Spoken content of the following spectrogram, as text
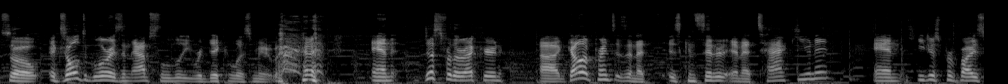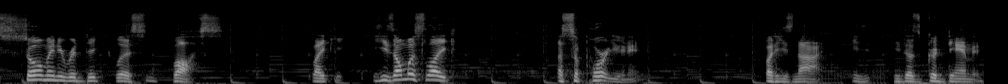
so Exalted Glory is an absolutely ridiculous move. and just for the record, uh, Gala Prince is an is considered an attack unit, and he just provides so many ridiculous buffs. Like he's almost like a support unit, but he's not. He, he does good damage.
